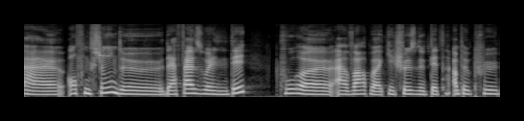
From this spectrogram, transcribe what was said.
en fonction de, la phase où elles étaient pour avoir bah, quelque chose de peut-être un peu plus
